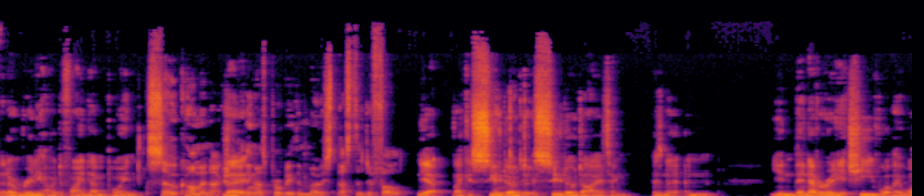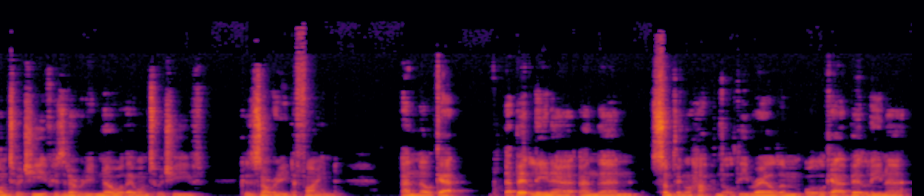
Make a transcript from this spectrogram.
they don't really have a defined endpoint so common, actually. I think that's probably the most. That's the default. yeah, like a pseudo a pseudo dieting, isn't it? And you, they never really achieve what they want to achieve because they don't really know what they want to achieve because it's not really defined. And they'll get a bit leaner, and then something will happen that'll derail them, or they'll get a bit leaner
